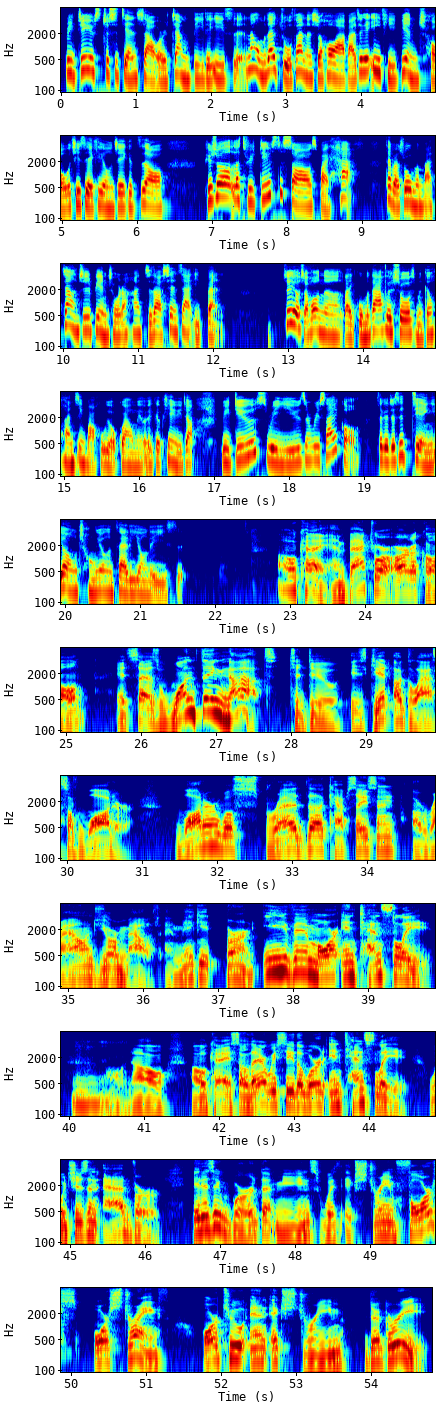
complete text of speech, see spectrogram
reduce 就是减少而降低的意思。那我们在煮饭的时候啊，把这个液体变稠，其实也可以用这个字哦。比如说，Let's reduce the sauce by half，代表说我们把酱汁变稠，让它直到剩下一半。 所以有时候呢，like 我们大家会说什么跟环境保护有关，我们有一个片语叫 reduce, reuse and recycle，这个就是减用、重用、再利用的意思。Okay, and back to our article, it says one thing not to do is get a glass of water. Water will spread the capsaicin around your mouth and make it burn even more intensely. Mm. Oh no. Okay, so there we see the word intensely, which is an adverb. It is a word that means with extreme force or strength or to an extreme degree.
